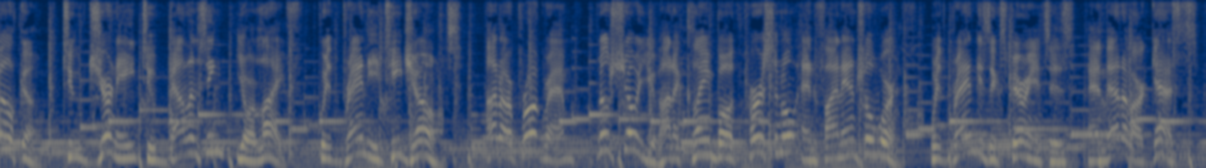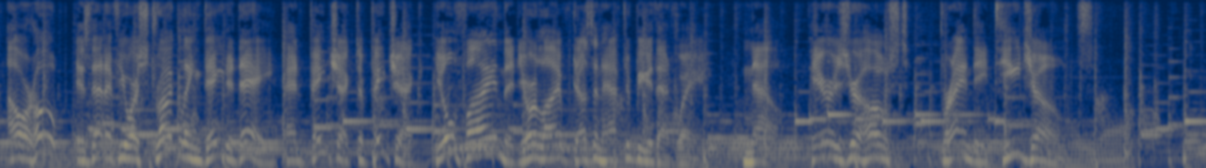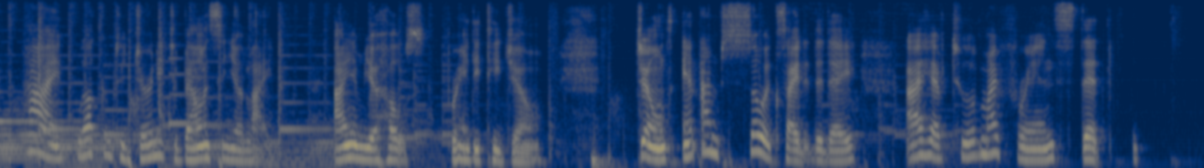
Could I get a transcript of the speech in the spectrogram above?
Welcome to Journey to Balancing Your Life with Brandy T. Jones. On our program, we'll show you how to claim both personal and financial worth. With Brandy's experiences and that of our guests, our hope is that if you are struggling day to day and paycheck to paycheck, you'll find that your life doesn't have to be that way. Now, here is your host, Brandy T. Jones. Hi, welcome to Journey to Balancing Your Life. I am your host, Brandy T. Jones. Jones, and I'm so excited today. I have two of my friends that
